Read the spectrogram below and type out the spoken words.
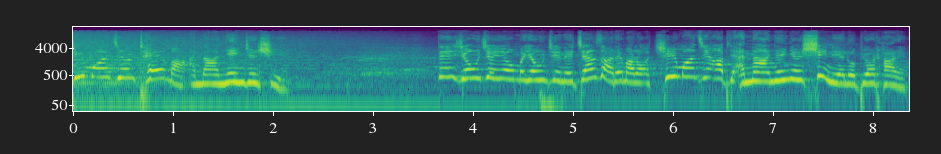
ချီးမွမ်းခြင်းထဲမှာအနာငြိမ်းခြင်းရှိတယ်။သင်ယုံခြင်းယုံမယုံခြင်းနဲ့ကျမ်းစာထဲမှာတော့ချီးမွမ်းခြင်းအပြင်အနာငြိမ်းခြင်းရှိနေတယ်လို့ပြောထားတယ်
